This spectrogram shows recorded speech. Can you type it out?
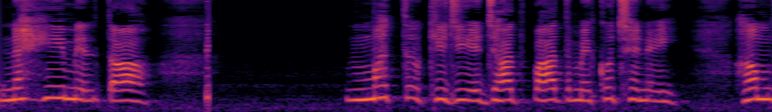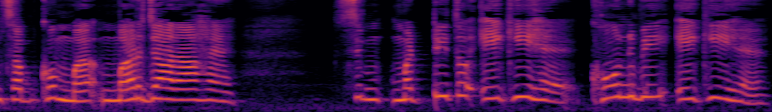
नहीं मिलता। मत कीजिए जात पात में कुछ नहीं। हम सबको मर जाना है। मट्टी तो एक ही है, खून भी एक ही है।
